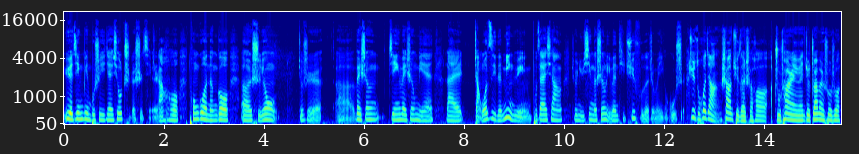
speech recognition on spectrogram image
月经并不是一件羞耻的事情，然后通过能够呃使用就是呃卫生巾、卫生棉来掌握自己的命运，不再向就是女性的生理问题屈服的这么一个故事。剧组获奖上去的时候，主创人员就专门说说，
